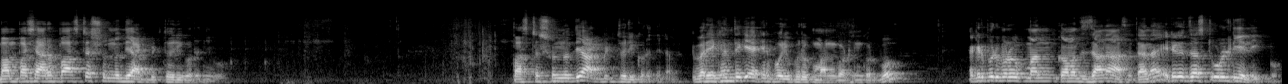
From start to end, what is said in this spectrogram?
বাম পাশে আরও পাঁচটা শূন্য দিয়ে আট বিট তৈরি করে নিব। পাঁচটা শূন্য দিয়ে আট বিট তৈরি করে দিলাম। এবার এখান থেকে একের পরিপূরক মান গঠন করব। একের পরিপূরক মান আমাদের জানা আছে, তাই না? এটাকে জাস্ট উল্টিয়ে লিখব।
